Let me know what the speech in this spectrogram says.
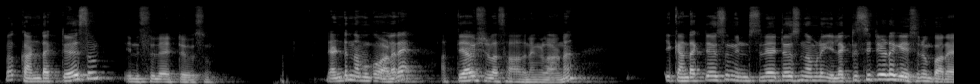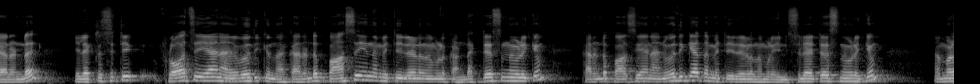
അപ്പോൾ കണ്ടക്ടേഴ്സും ഇൻസുലേറ്റേഴ്സും രണ്ടും നമുക്ക് വളരെ അത്യാവശ്യമുള്ള സാധനങ്ങളാണ്. ഈ കണ്ടക്ടേഴ്സും ഇൻസുലേറ്റേഴ്സും നമ്മൾ ഇലക്ട്രിസിറ്റിയുടെ കേസിലും പറയാറുണ്ട്. ഇലക്ട്രിസിറ്റി ഫ്ലോ ചെയ്യാൻ അനുവദിക്കുന്ന കറണ്ട് പാസ് ചെയ്യുന്ന മെറ്റീരിയൽ നമ്മൾ കണ്ടക്ടേഴ്സ് എന്ന് വിളിക്കും. കറണ്ട് പാസ് ചെയ്യാൻ അനുവദിക്കാത്ത മെറ്റീരിയലുകൾ നമ്മൾ ഇൻസുലേറ്റേഴ്സ് എന്ന് വിളിക്കും. നമ്മൾ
